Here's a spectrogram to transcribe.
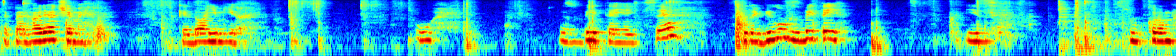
Тепер гарячими кидаємо їх у збите яйце. Туди білок збитий із цукром.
